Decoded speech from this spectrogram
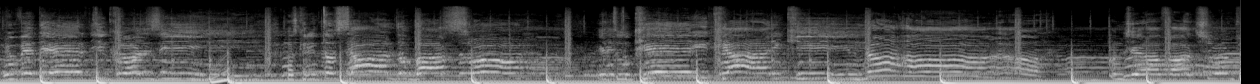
più vederti così. Ho scritto saldo basso E tu che ricarichi? No, non ce la faccio più.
